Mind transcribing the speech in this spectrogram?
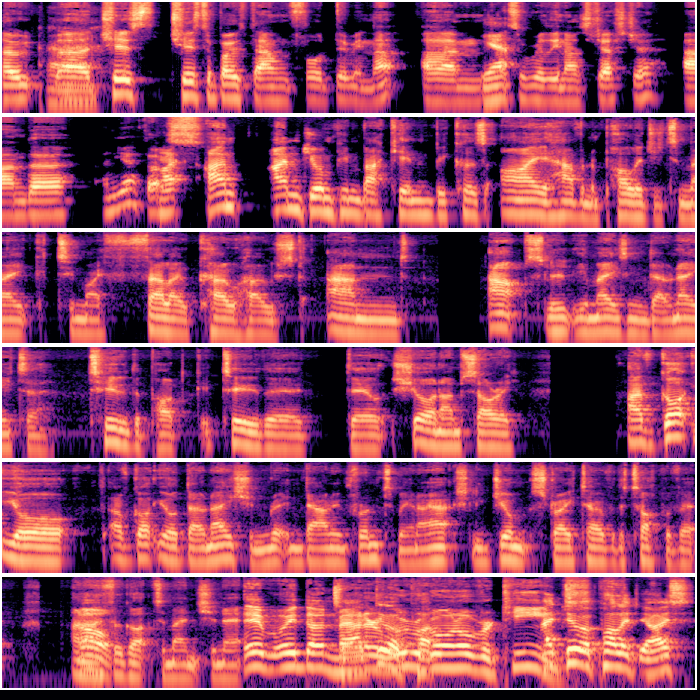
So uh, Uh, cheers, cheers to both down for doing that. Um, Yeah. it's a really nice gesture, and uh, and yeah, I, that's I'm I'm jumping back in because I have an apology to make to my fellow co-host and absolutely amazing donator to the pod to the deal. Sean, I'm sorry. I've got your I've got your donation written down in front of me, and I actually jumped straight over the top of it, and Oh. I forgot to mention it. It, it doesn't So matter. do We were going over teams. I do apologise.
